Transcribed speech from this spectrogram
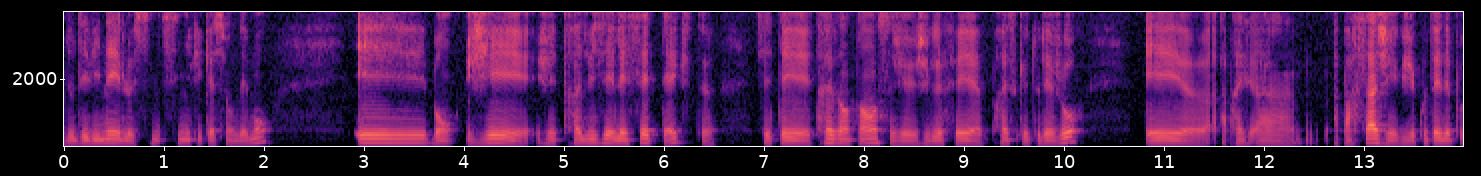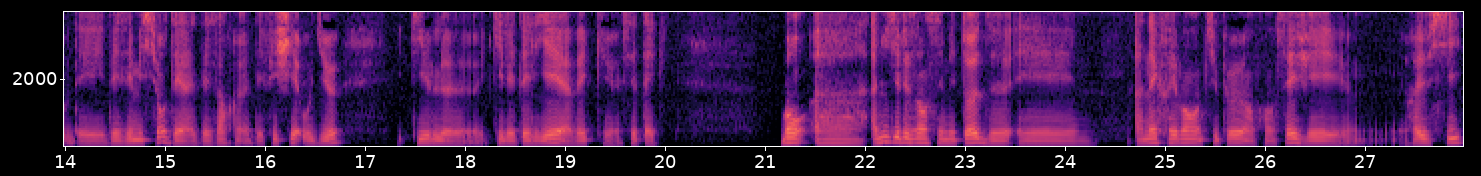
de deviner la signification des mots. Et bon, j'ai traduisé les sept textes. C'était très intense. Je, le fais presque tous les jours. Et euh, après, à, part ça, j'écoutais des, des, émissions, des, des, des fichiers audio qui, qui étaient liés avec euh, ces textes. Bon, euh, en utilisant ces méthodes et en écrivant un petit peu en français, j'ai réussi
